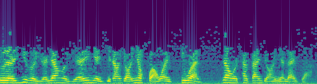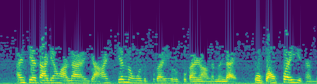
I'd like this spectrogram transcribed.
都在一个月两个月，人家衣裳叫人家换完洗完，然后才敢叫人家来家。俺姐打电话来俺家，俺姐们我都不敢，有时候不敢让他们来，我光怀疑他们。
